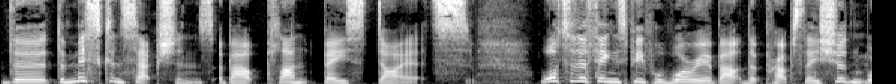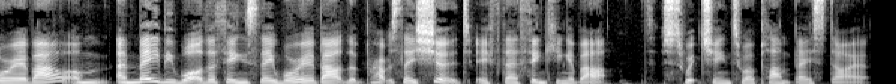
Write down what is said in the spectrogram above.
the the misconceptions about plant-based diets. What are the things people worry about that perhaps they shouldn't worry about, um, and maybe what are the things they worry about that perhaps they should if they're thinking about switching to a plant-based diet?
